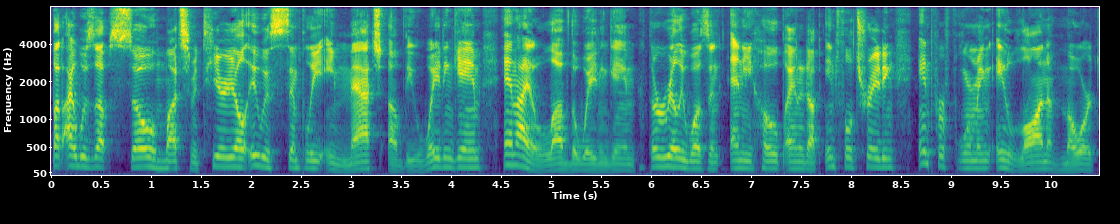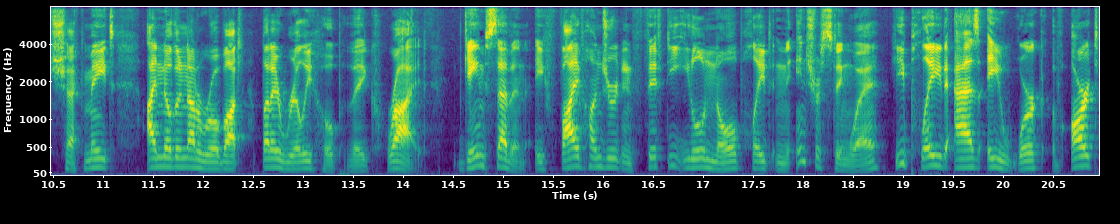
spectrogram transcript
but I was up so much material, it was simply a match of the waiting game, and I love the waiting game. There really wasn't any hope. I ended up infiltrating and performing a lawn mower checkmate. I know they're not a robot, but I really hope they cried. Game 7, a 550 elo Noel played in an interesting way. He played as a work of art,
